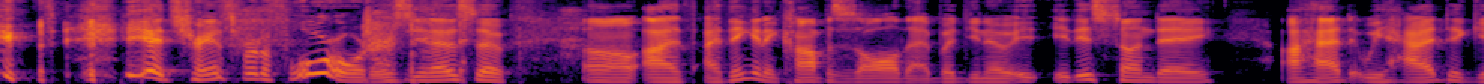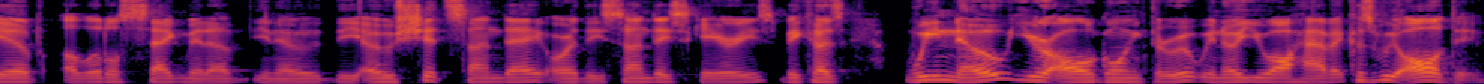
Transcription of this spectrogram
he had transfer to floor orders, you know. So uh, I I think it encompasses all that. But you know, it, it is Sunday. I had we had to give a little segment of you know the oh shit Sunday or the Sunday scaries because we know you're all going through it. We know you all have it because we all do.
